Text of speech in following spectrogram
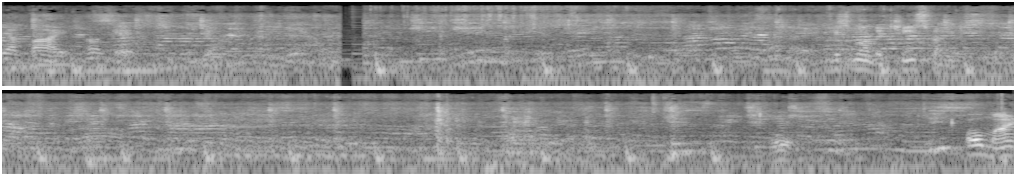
Yeah, bye. Okay. You smell the cheese from this. Oh. oh my.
